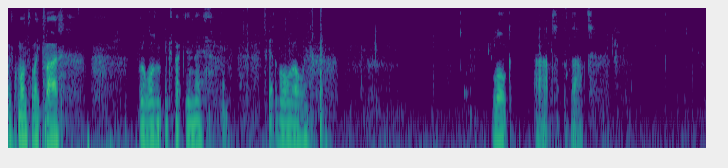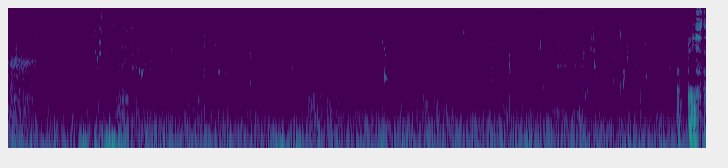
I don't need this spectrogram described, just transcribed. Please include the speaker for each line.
Speaker 1: We've come on to Lake Bad, but I wasn't expecting this to get the ball rolling. Look at that. Beast.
